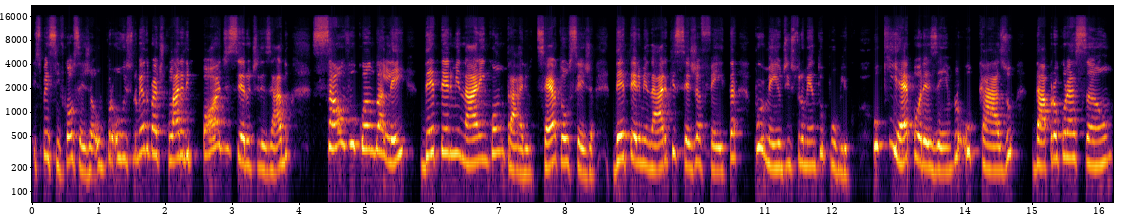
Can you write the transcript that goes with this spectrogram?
específico, ou seja, o, o, instrumento particular ele pode ser utilizado, salvo quando a lei determinar em contrário, certo? Ou seja, determinar que seja feita por meio de instrumento público. O que é, por exemplo, o caso da procuração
